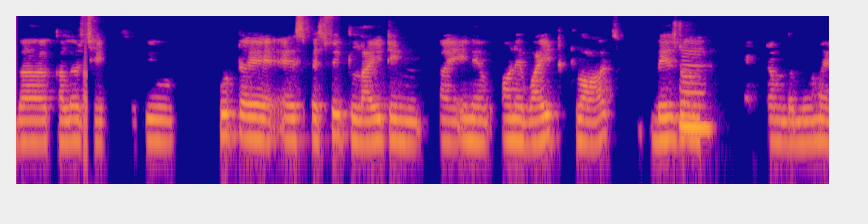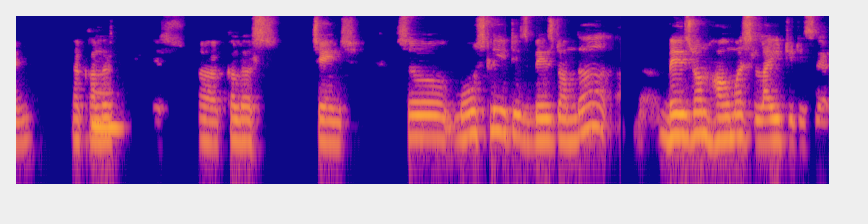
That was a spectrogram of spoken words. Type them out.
the color changes. If you put a, a specific light in uh, in a on a white cloth, based on Mm. the spectrum, the movement, the colors Mm. is, uh, colors change. So mostly it is based on the based on how much light it is there.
